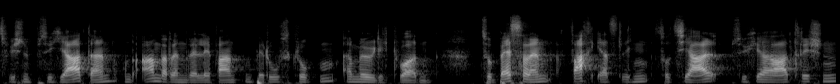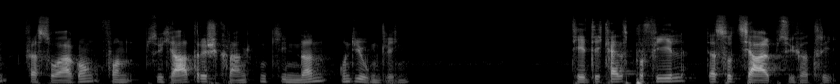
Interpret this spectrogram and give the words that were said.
zwischen Psychiatern und anderen relevanten Berufsgruppen ermöglicht worden zur besseren fachärztlichen sozialpsychiatrischen Versorgung von psychiatrisch kranken Kindern und Jugendlichen. Tätigkeitsprofil der Sozialpsychiatrie.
